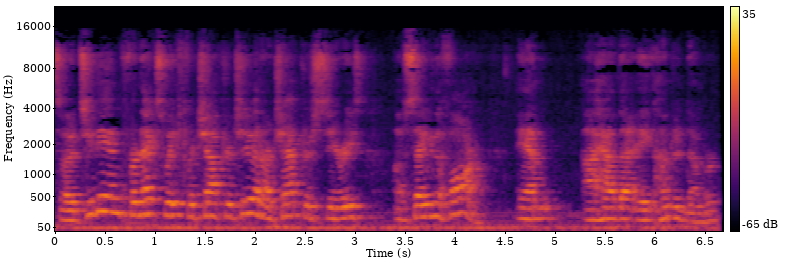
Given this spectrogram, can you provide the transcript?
So tune in for next week for chapter two in our chapter series of Saving the Farm. And I have that 800 number.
